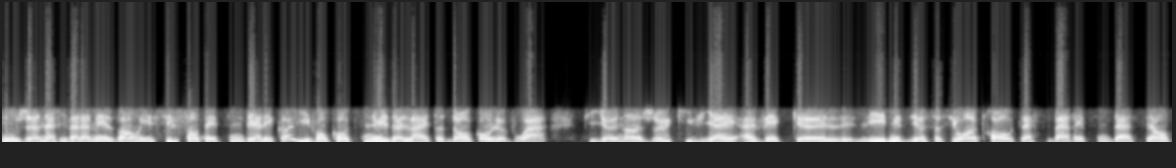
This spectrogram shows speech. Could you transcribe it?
Nos jeunes arrivent à la maison et s'ils sont intimidés à l'école, ils vont continuer de l'être. Donc, on le voit. Puis il y a un enjeu qui vient avec euh, les médias sociaux, entre autres. La cyber-intimidation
